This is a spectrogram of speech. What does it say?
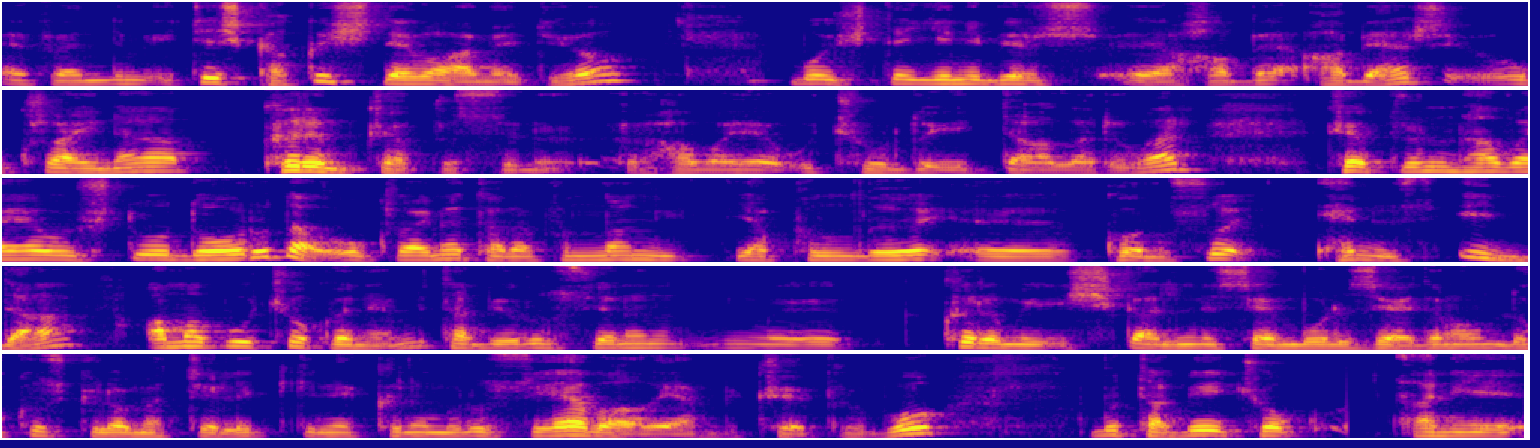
efendim itiş kakış devam ediyor. Bu işte yeni bir e, haber, haber. Ukrayna Kırım Köprüsü'nü e, havaya uçurdu iddiaları var. Köprünün havaya uçtuğu doğru da Ukrayna tarafından yapıldığı e, konusu henüz iddia. Ama bu çok önemli. Tabii Rusya'nın e, Kırım'ı işgalini sembolize eden 19 kilometrelik yine Kırım'ı Rusya'ya bağlayan bir köprü bu. Bu tabii çok hani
